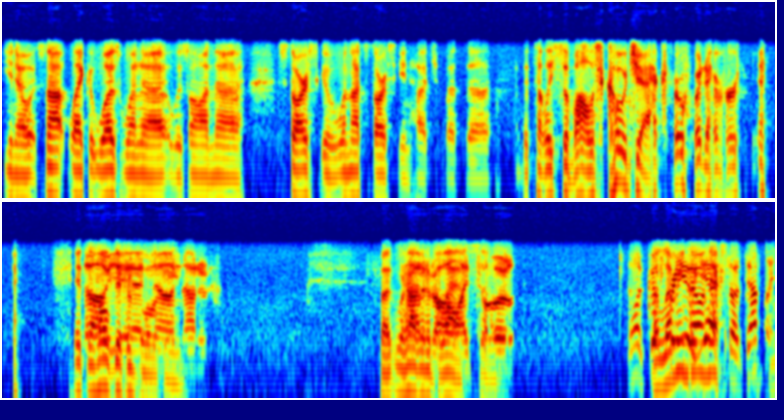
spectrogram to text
you know, it's not like it was when uh, it was on uh, Starsky, well, not Starsky and Hutch, but uh, the Telly Savalas Kojak or whatever. it's a whole yeah, different ball no, game. Not at, But we're having a all. blast. I so- totally, well, good But let for me you. know yeah, next- so definitely.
